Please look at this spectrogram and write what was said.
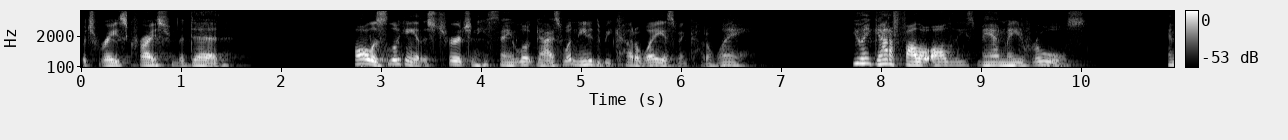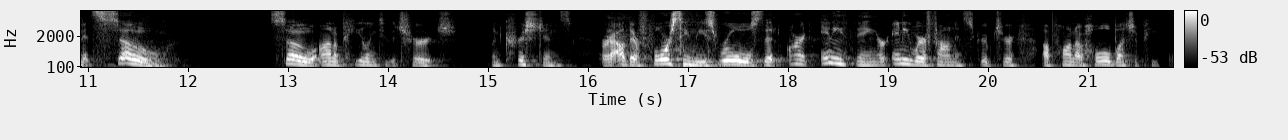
which raised Christ from the dead. Paul is looking at this church and he's saying, Look, guys, what needed to be cut away has been cut away. You ain't got to follow all of these man made rules. And it's so, so unappealing to the church when Christians are out there forcing these rules that aren't anything or anywhere found in Scripture upon a whole bunch of people.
